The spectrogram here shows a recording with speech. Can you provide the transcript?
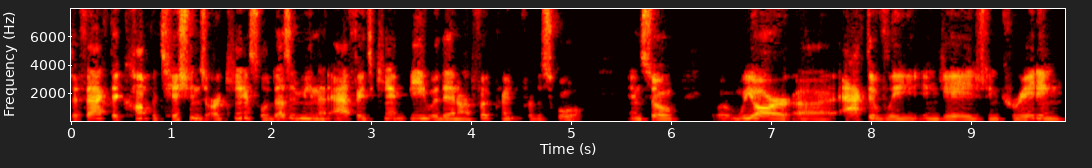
the fact that competitions are canceled doesn't mean that athletes can't be within our footprint for the school. And so uh, we are uh, actively engaged in creating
